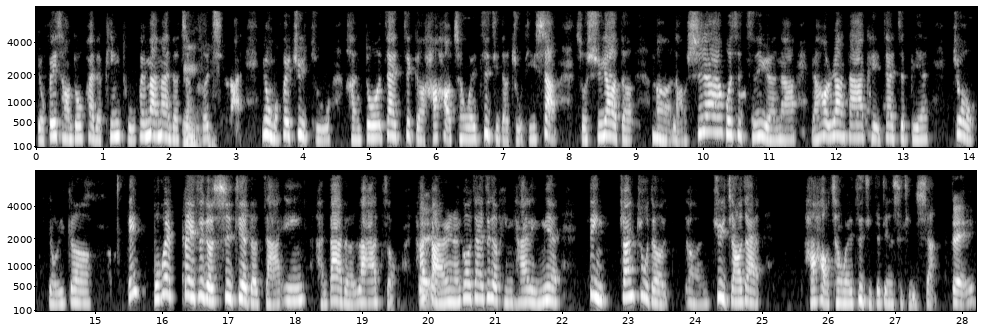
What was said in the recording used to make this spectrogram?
有非常多块的拼图，会慢慢的整合起来。嗯、因为我们会具足很多在这个好好成为自己的主题上所需要的呃老师啊，或是资源啊，然后让大家可以在这边就有一个，诶，不会被这个世界的杂音很大的拉走，它反而能够在这个平台里面。定专注的，嗯、呃，聚焦在好好成为自己这件事情上。对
